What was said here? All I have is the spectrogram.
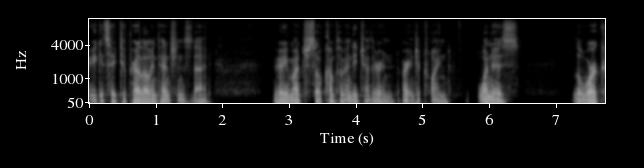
Or you could say two parallel intentions that very much so complement each other and are intertwined. One is the work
